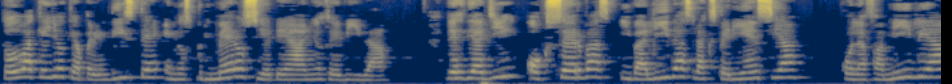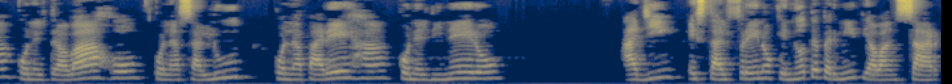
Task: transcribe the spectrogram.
todo aquello que aprendiste en los primeros siete años de vida. Desde allí observas y validas la experiencia con la familia, con el trabajo, con la salud, con la pareja, con el dinero. Allí está el freno que no te permite avanzar,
